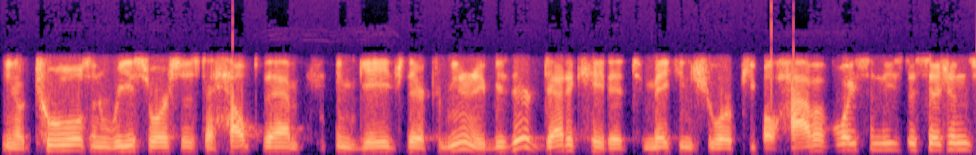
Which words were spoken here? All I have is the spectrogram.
you know, tools and resources to help them engage their community because they're dedicated to making sure people have a voice in these decisions,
